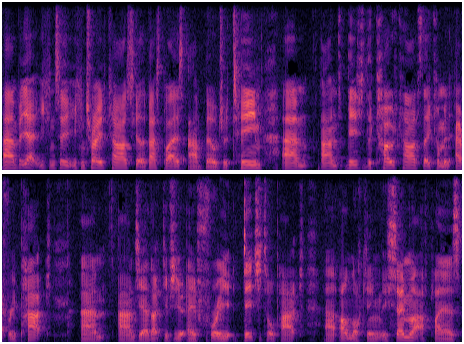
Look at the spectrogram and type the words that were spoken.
Um, but yeah, you can see you can trade cards to get the best players and build your team. Um, and these are the code cards, they come in every pack. Um, and yeah, that gives you a free digital pack, uh, unlocking the same amount of players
